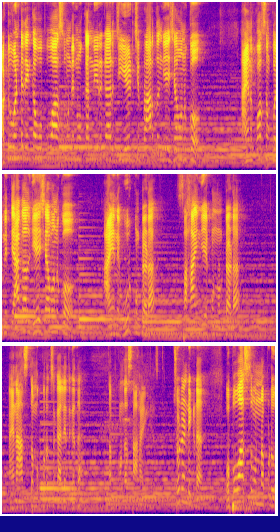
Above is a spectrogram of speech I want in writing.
అటువంటిది ఇంకా ఉపవాసం ఉండి నువ్వు కన్నీరు గారిచి ఏడ్చి ప్రార్థన చేసావనుకో ఆయన కోసం కొన్ని త్యాగాలు చేసావనుకో ఆయన ఊరుకుంటాడా? సహాయం చేయకుండా ఉంటాడా? ఆయన హస్తము కురచకాలేదు కదా? తప్పకుండా సహాయం చేస్తాడు చూడండి ఇక్కడ ఉపవాసం ఉన్నప్పుడు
